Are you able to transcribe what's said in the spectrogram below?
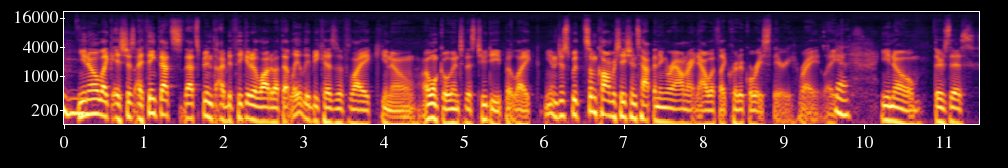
Mm-hmm. You know, like it's just I think that's that's been I've been thinking a lot about that lately because of like you know I won't go into this too deep, but like you know just with some conversations happening around right now with like critical race theory, right? Like yes. you know there's this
